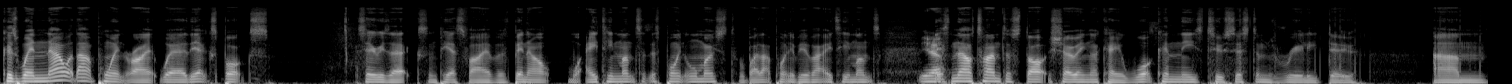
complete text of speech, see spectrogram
because we're now at that point, right, where the Xbox Series X and PS5 have been out what 18 months at this point almost, or by that point it'd be about 18 months. yeah. It's now time to start showing, okay, what can these two systems really do? Um,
